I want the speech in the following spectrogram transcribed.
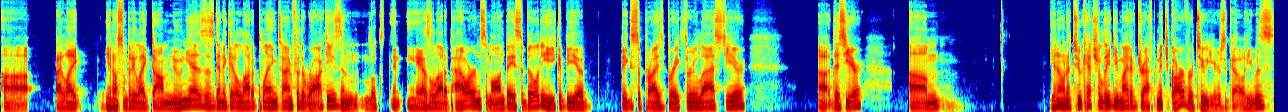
Uh, I like, you know, somebody like Dom Nunez is going to get a lot of playing time for the Rockies and looks, and he has a lot of power and some on base ability. He could be a big surprise breakthrough last year, uh, this year. Um, you know, in a two catcher league, you might have drafted Mitch Garver two years ago. He was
